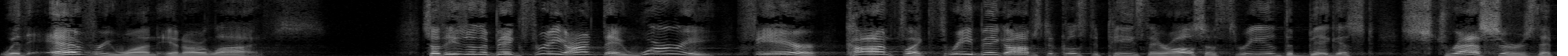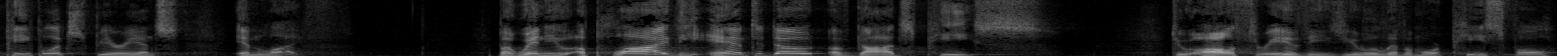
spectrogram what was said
with everyone in our lives. So, these are the big three, aren't they? Worry, fear, conflict. Three big obstacles to peace. They are also three of the biggest stressors that people experience in life. But when you apply the antidote of God's peace to all three of these, you will live a more peaceful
